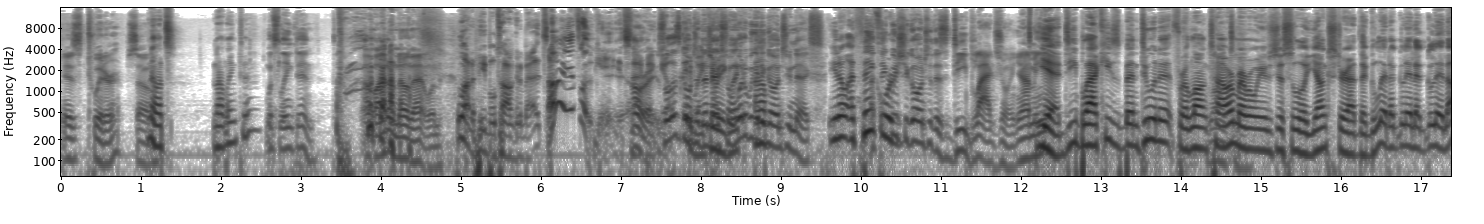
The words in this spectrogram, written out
is Twitter. So No, it's not LinkedIn. what's LinkedIn? Oh, I don't know that one. A lot of people talking about it. Oh, it's okay. It's All not a right, big so let's go to Anyway, the next one. Glick. What are we going Um, to go into next? You know, I I think, think we're. we should go into this D Black joint. You know what I mean? yeah, D Black. He's been doing it for a long time. I remember when he was just a little youngster at the Glitter, Glitter, Glitter.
